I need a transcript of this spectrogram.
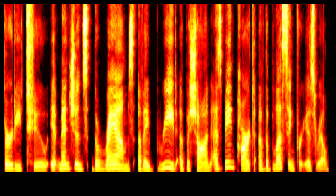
32, it mentions the rams of a breed of Bashan as being part of the blessing for Israel.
